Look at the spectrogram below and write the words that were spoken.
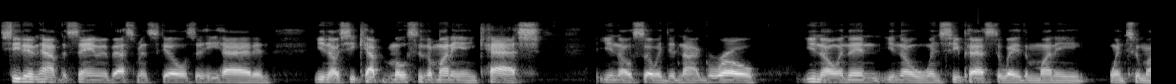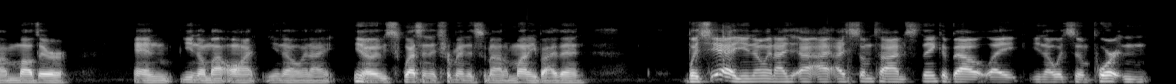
she didn't have the same investment skills that he had. And you know, she kept most of the money in cash, you know, so it did not grow, you know, and then, you know, when she passed away, the money went to my mother and, you know, my aunt, you know, and I, you know, it wasn't a tremendous amount of money by then but yeah, you know, and I, I, I sometimes think about like, you know, it's important,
